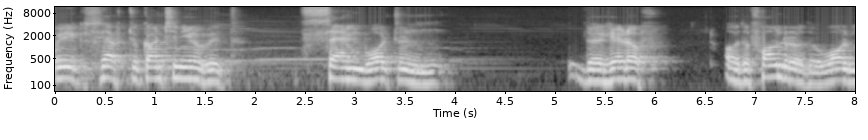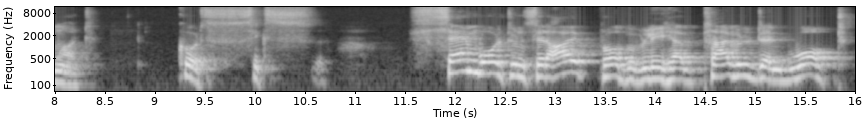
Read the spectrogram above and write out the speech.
we have to continue with Sam Walton, the head of or the founder of the Walmart. Quote 6. Sam Walton said, I probably have traveled and walked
